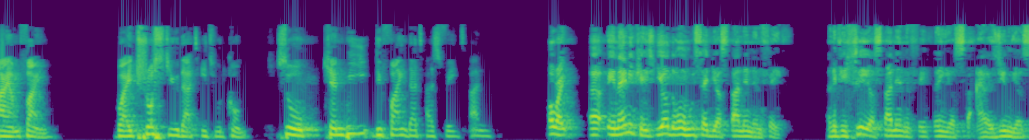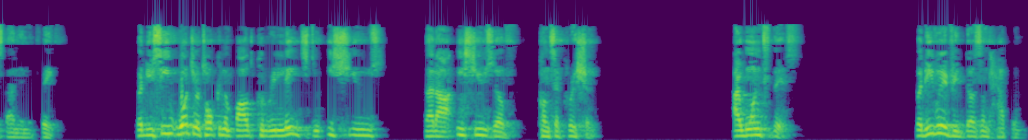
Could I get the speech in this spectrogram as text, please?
I am fine. But I trust you that it would come. So can we define that as faith? And all right. Uh, in any case, you're the one who said you're standing in faith. And if you say you're standing in faith, then you're, st- I assume you're standing in faith. But you see, what you're talking about could relate to issues that are issues of consecration. I want this. But even if it doesn't happen,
